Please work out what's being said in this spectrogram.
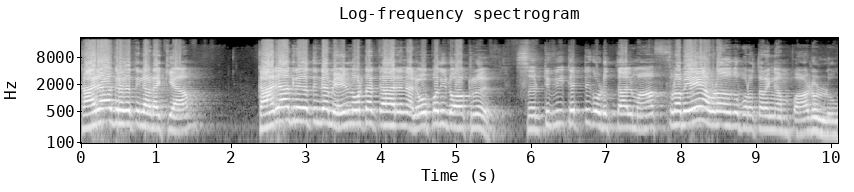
കാരാഗ്രഹത്തിൽ അടയ്ക്കാം. കാരാഗ്രഹത്തിന്റെ മേൽനോട്ടക്കാരൻ അലോപ്പതി ഡോക്ടർ സർട്ടിഫിക്കറ്റ് കൊടുത്താൽ മാത്രമേ അവിടെ നിന്ന് പുറത്തിറങ്ങാൻ പാടുള്ളൂ.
